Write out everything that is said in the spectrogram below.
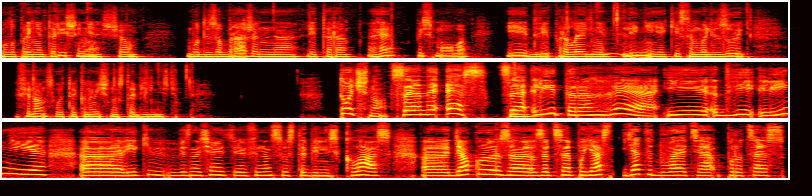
Було прийнято рішення, що буде зображена літера Г письмова і дві паралельні лінії, які символізують фінансову та економічну стабільність. Точно, це не С, це літера Г і дві лінії, е, які відзначають фінансову стабільність. Клас. Е, Дякую за, за це пояснення. Як відбувається процес?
